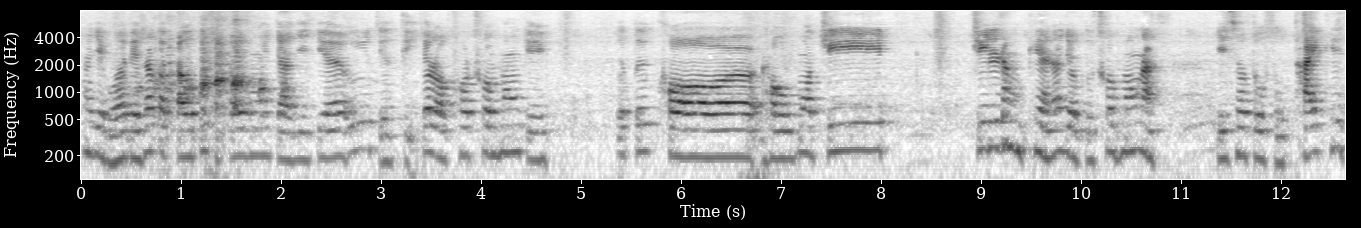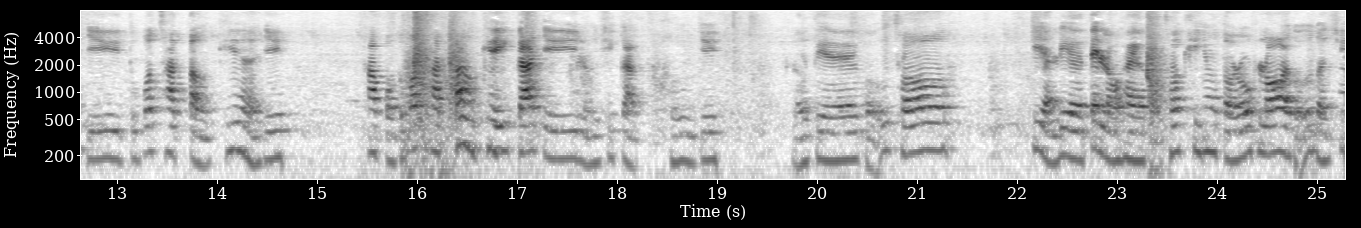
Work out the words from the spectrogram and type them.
Mà chị của thì sao có tàu tôi sẽ tàu mà chả gì chị ư chị chỉ cho lọt khó chua không chị. Cứ từ khó hầu mà chi chi lăng kia nó giờ cứ chua không nào chị sao tôi sự thái kia chị tôi bắt sát tàu kia là chị? Ha bỏ tôi bắt sát tàu kia cả chị lợi chị cả khử chị lợi tiền có số chị à lìa tên lò hay có số khi nhau tàu đâu lo có cả chị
